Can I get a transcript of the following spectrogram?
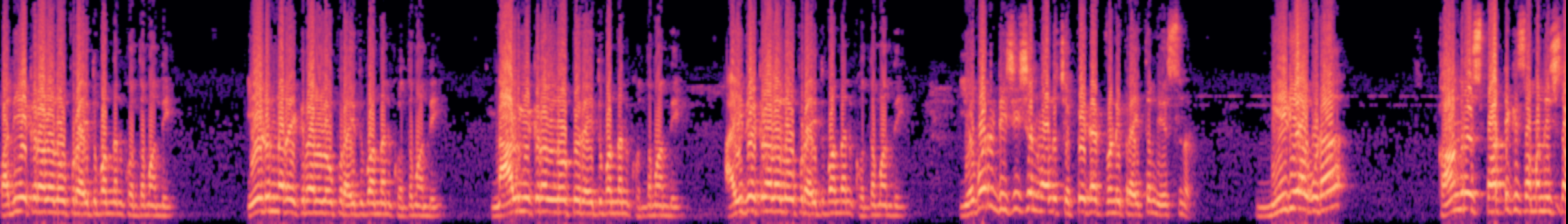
పది ఎకరాల లోపు రైతు బంధన్ కొంతమంది ఏడున్నర ఎకరాల లోపు రైతు బంధన్ కొంతమంది నాలుగు ఎకరాల లోపు రైతు బంధన్ కొంతమంది ఐదు ఎకరాల లోపు రైతు బంధన్ కొంతమంది. ఎవరు డిసిషన్ వాళ్ళు చెప్పేటటువంటి ప్రయత్నం చేస్తున్నారు? మీడియా కూడా కాంగ్రెస్ పార్టీకి సంబంధించిన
